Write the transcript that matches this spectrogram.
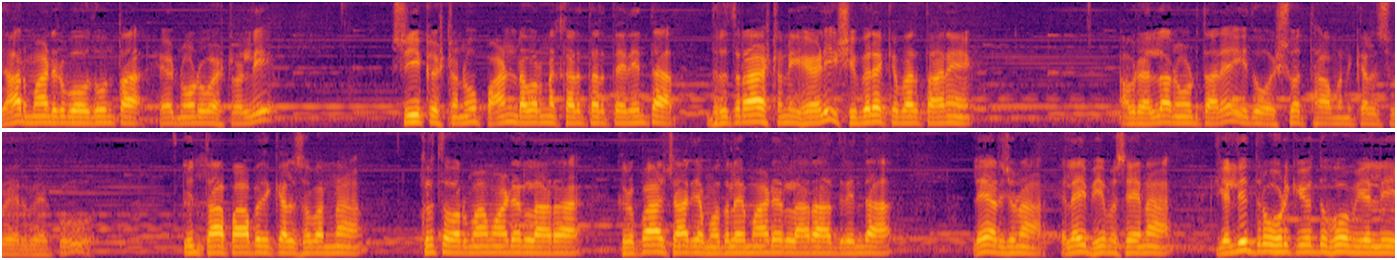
ಯಾರು ಮಾಡಿರ್ಬೋದು ಅಂತ ಹೇಳಿ ನೋಡುವಷ್ಟರಲ್ಲಿ ಶ್ರೀಕೃಷ್ಣನು ಪಾಂಡವರನ್ನ ಕರೆತರ್ತೇನೆ ಅಂತ ಧೃತರಾಷ್ಟ್ರನಿಗೆ ಹೇಳಿ ಶಿಬಿರಕ್ಕೆ ಬರ್ತಾನೆ. ಅವರೆಲ್ಲ ನೋಡ್ತಾರೆ, ಇದು ಅಶ್ವತ್ಥಾಮನ ಕೆಲಸವೇ ಇರಬೇಕು. ಇಂಥ ಪಾಪದ ಕೆಲಸವನ್ನು ಕೃತವರ್ಮ ಮಾಡಿರಲಾರ, ಕೃಪಾಚಾರ್ಯ ಮೊದಲೇ ಮಾಡಿರಲಾರ. ಆದ್ದರಿಂದ ಲೇ ಅರ್ಜುನ, ಎಲೈ ಭೀಮಸೇನ ಎಲ್ಲಿದ್ದರೂ ಹುಡುಕಿ ಯುದ್ಧ ಭೂಮಿಯಲ್ಲಿ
